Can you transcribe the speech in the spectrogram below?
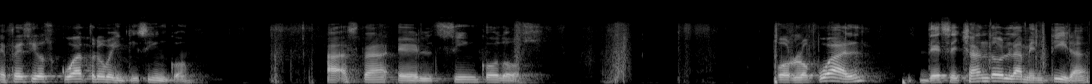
Efesios 4:25 hasta el 5:2. Por lo cual, desechando la mentira,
